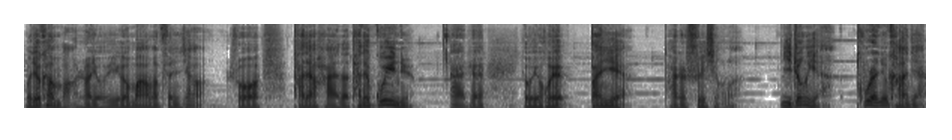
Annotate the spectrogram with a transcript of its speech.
我就看网上有一个妈妈分享说，她家孩子，她家闺女，哎，这有一回半夜，她这睡醒了，一睁眼，突然就看见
